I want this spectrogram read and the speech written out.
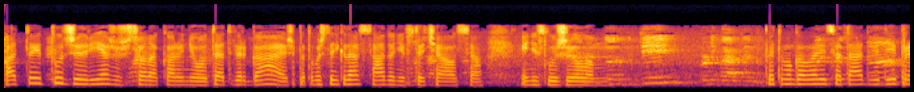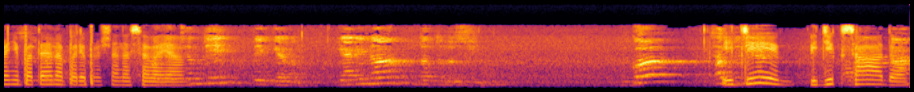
а ты тут же режешь все на корню, ты отвергаешь, потому что никогда саду не встречался и не служил им. Поэтому говорится, тадвиди пранипатена парипрашана савая. Иди, иди к саду,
